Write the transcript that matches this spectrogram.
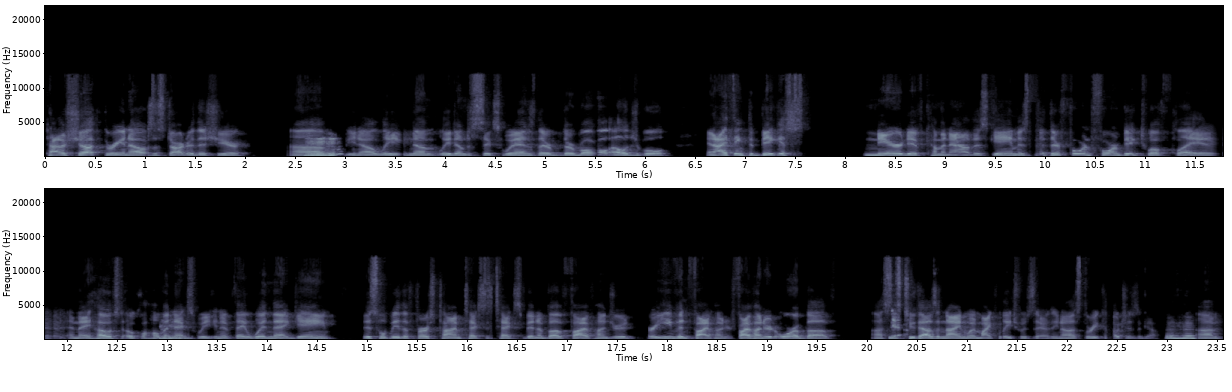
Tyler shough 3-0 as a starter this year. Um, mm-hmm. you know leading them leading them to six wins. They're they're bowl eligible. And i think the biggest narrative coming out of this game is that they're four and four in big 12 play and they host oklahoma mm-hmm. next week. And if they win that game this will be the first time texas tech's been above 500 or even 500 500 or above uh, since yeah. 2009 when Mike Leach was there. You know, that's three coaches ago. Mm-hmm. Um,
